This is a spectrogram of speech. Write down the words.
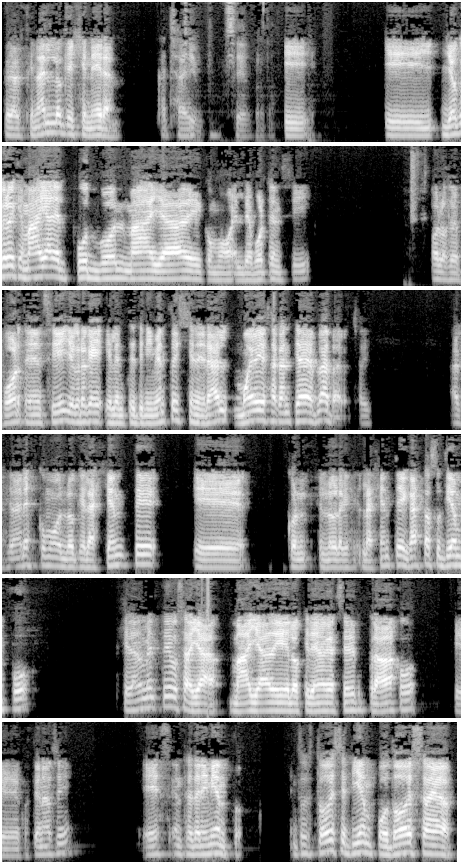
pero al final es lo que generan, ¿cachai? Sí, sí, es verdad. Y, y yo creo que más allá del fútbol, más allá de como el deporte en sí, o los deportes en sí, yo creo que el entretenimiento en general mueve esa cantidad de plata, ¿cachai? Al final es como lo que la gente, eh, con lo que la gente gasta su tiempo, generalmente, o sea, ya, más allá de lo que tenga que hacer, trabajo, eh, cuestiones así, es entretenimiento. Entonces todo ese tiempo, toda esa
